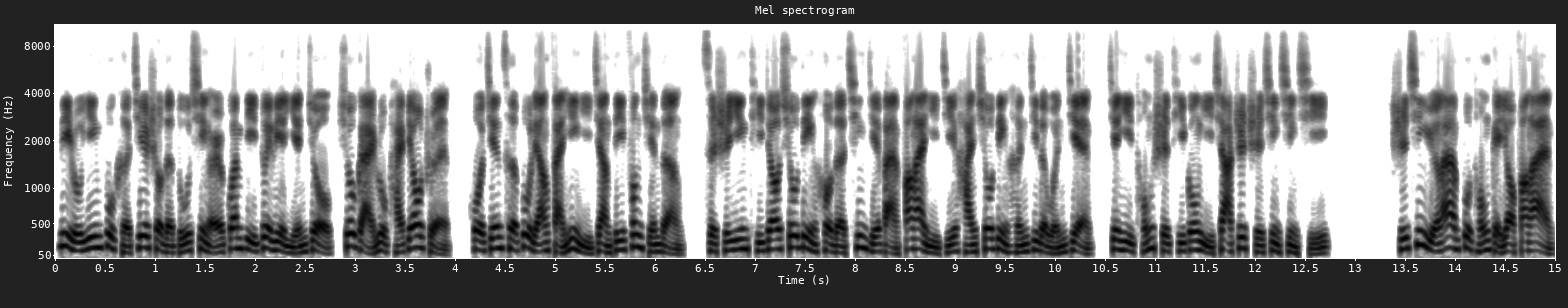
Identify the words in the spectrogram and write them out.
例如因不可接受的毒性而关闭队列研究、修改入排标准或监测不良反应以降低风险等，此时应提交修订后的清洁版方案以及含修订痕迹的文件。建议同时提供以下支持性信息：实新原案不同给药方案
